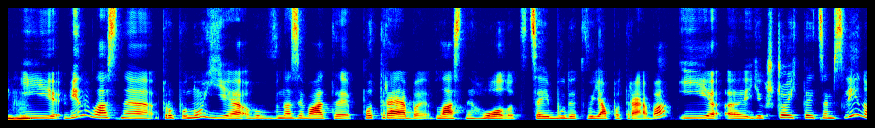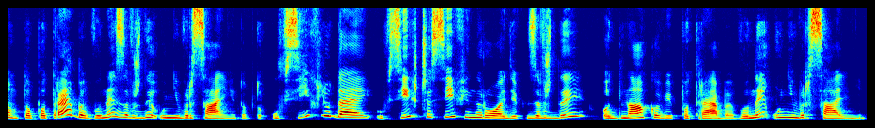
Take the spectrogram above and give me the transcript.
Мгм. і він власне пропонує називати потреби, власне, голод це і буде твоя потреба. І е, якщо йти цим слідом, то потреби вони завжди універсальні. Тобто у всіх людей, у всіх часів і народів завжди однакові потреби. Вони універсальні.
